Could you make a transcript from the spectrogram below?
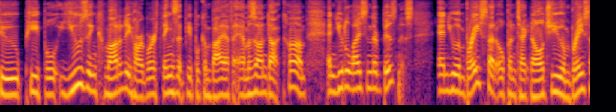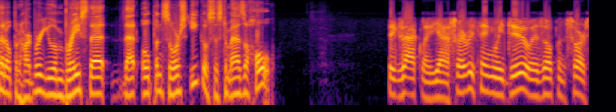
to people using commodity hardware, things that people can buy off of amazon.com and utilize in their business. And you embrace that open technology, you embrace that open hardware, you embrace that that open source ecosystem as a whole. Exactly. Yeah. So everything we do is open source.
